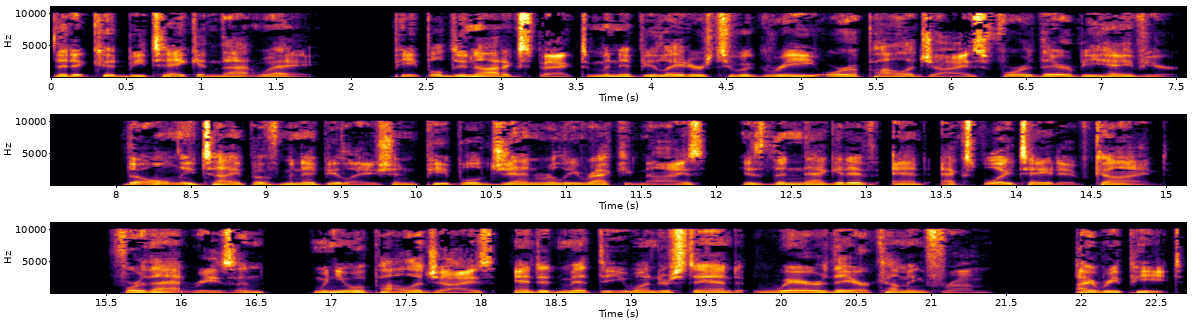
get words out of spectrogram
that it could be taken that way. People do not expect manipulators to agree or apologize for their behavior. The only type of manipulation people generally recognize is the negative and exploitative kind. For that reason, when you apologize and admit that you understand where they are coming from, I repeat,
